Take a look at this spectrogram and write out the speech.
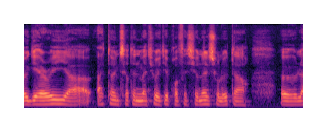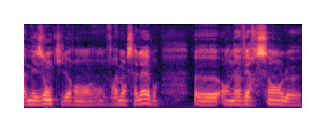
euh, Gary a atteint une certaine maturité professionnelle sur le tard. la maison qui le rend vraiment célèbre, en inversant le,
